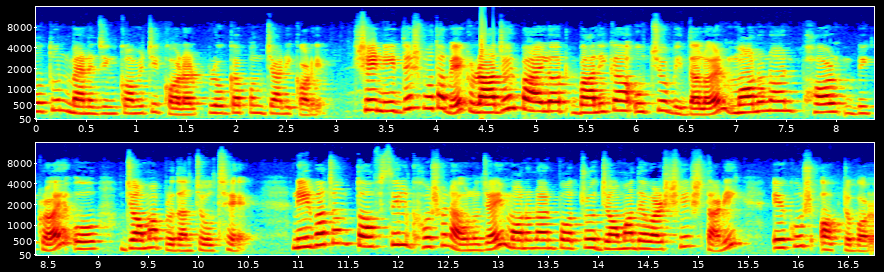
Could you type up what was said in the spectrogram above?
নতুন ম্যানেজিং কমিটি করার প্রজ্ঞাপন জারি করে। সেই নির্দেশ মোতাবেক রাজল পাইলট, বালিকা উচ্চ বিদ্যালয়ের মনোনয়ন ফর্ম বিক্রয় ও জমা প্রদান চলছে। নির্বাচন তফসিল ঘোষণা অনুযায়ী মনোনয়নপত্র জমা দেওয়ার শেষ তারিখ একুশ অক্টোবর।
